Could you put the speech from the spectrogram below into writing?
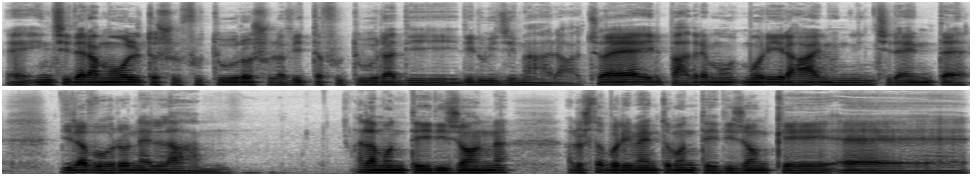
eh, inciderà molto sul futuro, sulla vita futura di, di Luigi Mara, cioè il padre mo- morirà in un incidente di lavoro nella, alla Monte Edison allo stabilimento Montedison che è,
